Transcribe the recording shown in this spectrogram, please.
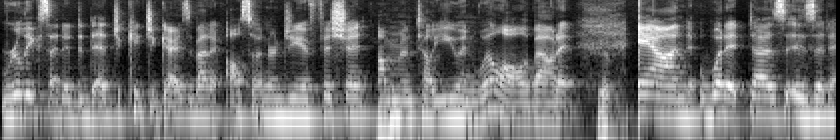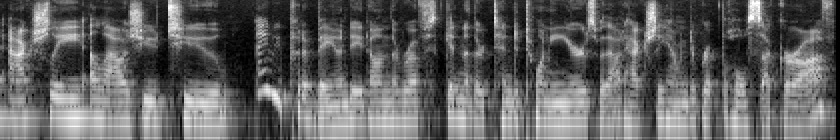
Really excited to educate you guys about it. Also, energy efficient. I'm going to tell you and Will all about it. And what it does is it actually allows you to maybe put a band aid on the roof, get another 10 to 20 years without actually having to rip the whole sucker off.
